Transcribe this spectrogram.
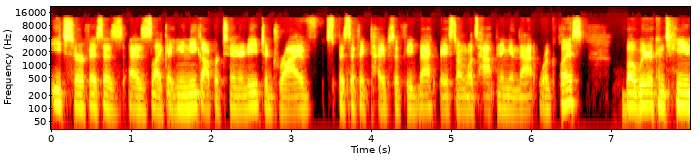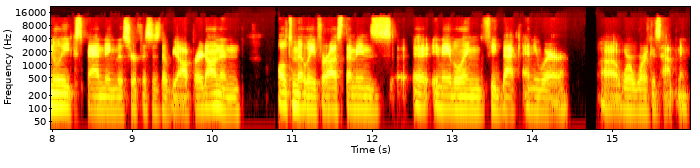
each surface as as like a unique opportunity to drive specific types of feedback based on what's happening in that workplace. But we're continually expanding the surfaces that we operate on, and ultimately for us, that means uh, enabling feedback anywhere uh, where work is happening.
